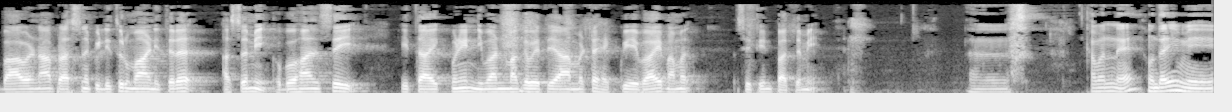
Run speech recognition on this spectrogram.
භාවනා ප්‍රශ්න පිළිතුරු මා නිතර අසමි. ඔබ වහන්සේ ඊතා ඉක්මනින් නිවන් මඟ වෙත යාමට හැක්වේවායි මම සිතින් පතමි. කමන්නේ හොඳයි මේ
